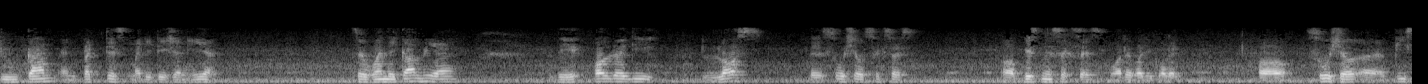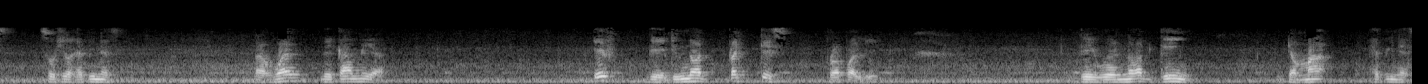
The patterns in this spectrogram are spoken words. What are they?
to come and practice meditation here. So when they come here, they already lost their social success or business success, whatever you call it, or social uh, peace, social happiness. Now when they come here, if they do not practice properly, they will not gain Dhamma happiness.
